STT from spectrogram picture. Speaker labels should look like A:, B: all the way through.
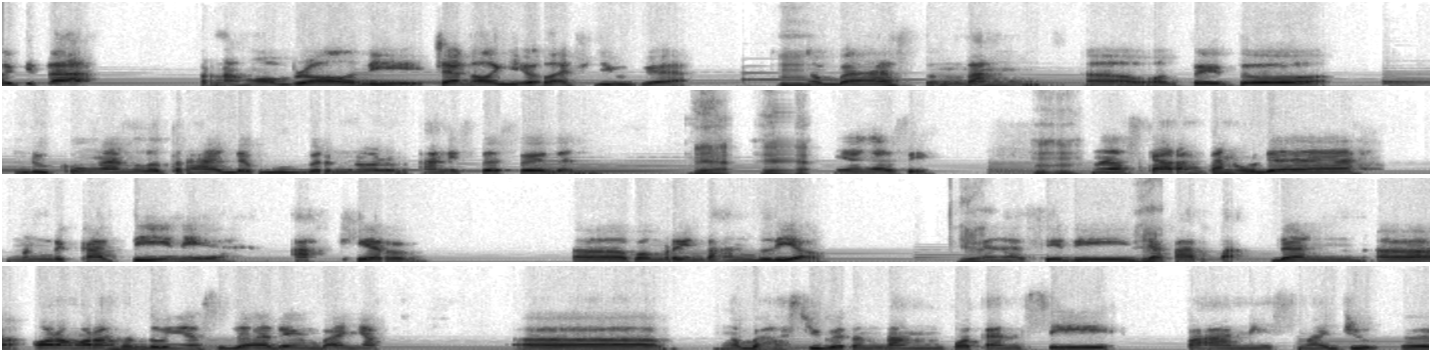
A: lalu kita pernah ngobrol di channel Geolife juga hmm. ngebahas tentang uh, waktu itu dukungan lo terhadap Gubernur Anies Baswedan.
B: Ya, ya.
A: Ya nggak sih. Mm -mm. Nah sekarang kan udah mendekati ini ya akhir uh, pemerintahan beliau, yeah. ya nggak sih di yeah. Jakarta. Dan orang eh, orang-orang tentunya sudah ada yang banyak uh, ngebahas juga tentang potensi Pak Anies maju ke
